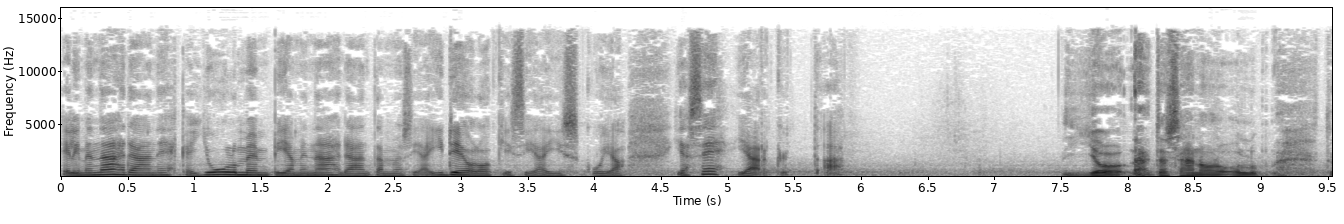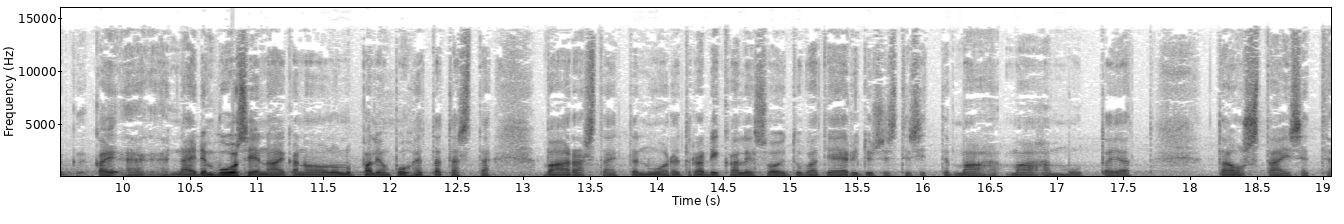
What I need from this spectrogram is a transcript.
Eli me nähdään ehkä julmempia, me nähdään tämmöisiä ideologisia iskuja ja se järkyttää. Joo, tässähän on ollut, näiden vuosien aikana on ollut paljon puhetta tästä vaarasta, että nuoret radikalisoituvat ja erityisesti sitten maahanmuuttajat taustaiset,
